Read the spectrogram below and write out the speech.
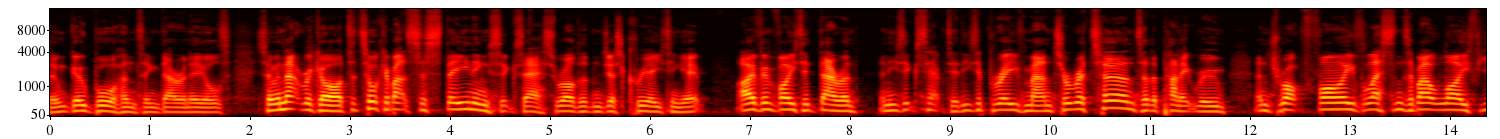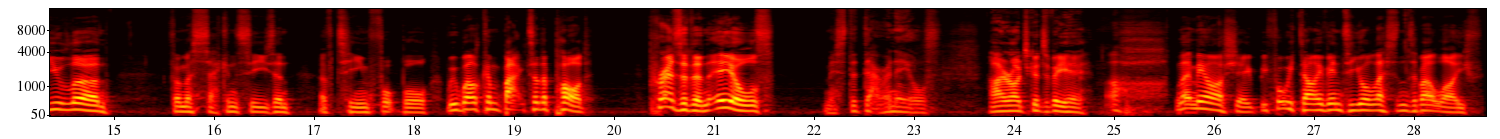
Don't go boar hunting, Darren Eales. So, in that regard, to talk about sustaining success rather than just creating it, I've invited Darren, and he's accepted. He's a brave man to return to the panic room and drop five lessons about life you learn from a second season of team football. We welcome back to the pod President Eales, Mr. Darren Eales. Hi, Rog. Good to be here. Oh. Let me ask you, before we dive into your lessons about life,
